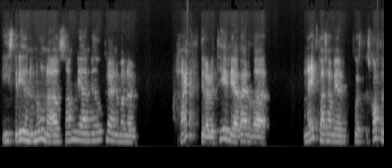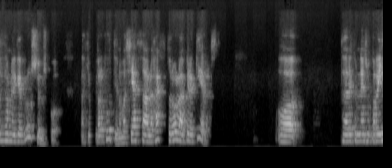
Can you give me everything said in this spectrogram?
í stríðinu núna að samlegan með úkrænumannum hættir alveg til í að verða neikvæða samlegan skortur ekki að grúsum sko ekki bara Putin og maður sér það alveg hægt og rólega að byrja að gerast og það er einhvern veginn eins og bara í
